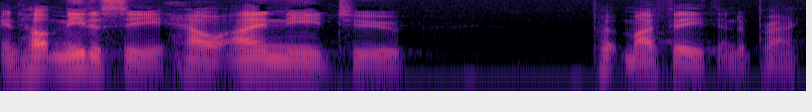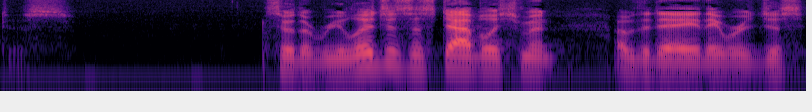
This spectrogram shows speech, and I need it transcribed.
and help me to see how I need to put my faith into practice. So the religious establishment of the day, they were just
